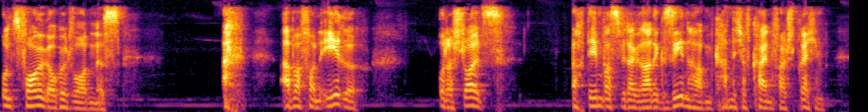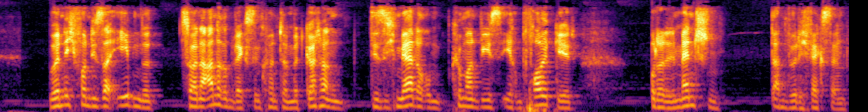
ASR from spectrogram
uns vorgegaukelt worden ist. Aber von Ehre oder Stolz, nach dem, was wir da gerade gesehen haben, kann ich auf keinen Fall sprechen. Wenn ich von dieser Ebene zu einer anderen wechseln könnte, mit Göttern, die sich mehr darum kümmern, wie es ihrem Volk geht, oder den Menschen, dann würde ich wechseln.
